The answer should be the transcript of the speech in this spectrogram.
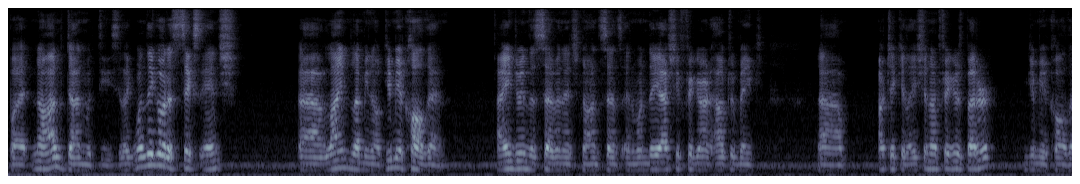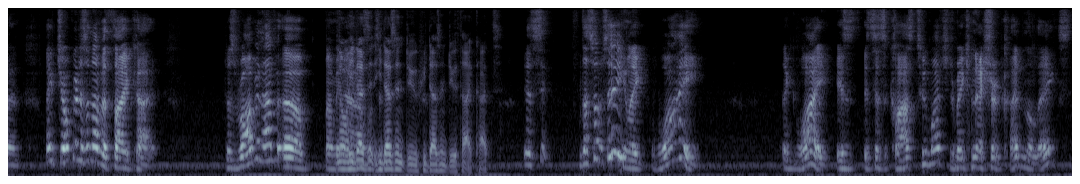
But no, I'm done with DC. Like when they go to six inch uh, line, let me know. Give me a call then. I ain't doing the seven inch nonsense. And when they actually figure out how to make uh, articulation on figures better, give me a call then. Like Joker doesn't have a thigh cut. Does Robin have? Uh, I mean, No, he uh, doesn't. He doesn't do. He doesn't do thigh cuts. it's that's what I'm saying. Like, why? Like, why is is this cost too much to make an extra cut in the legs?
